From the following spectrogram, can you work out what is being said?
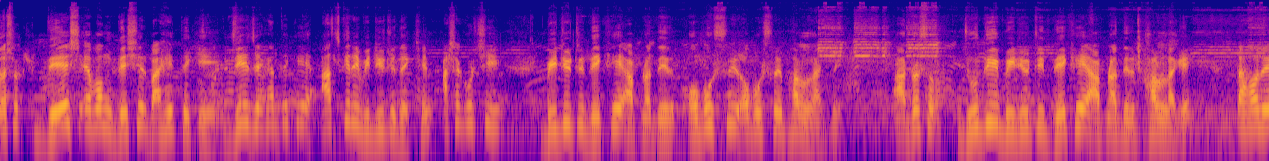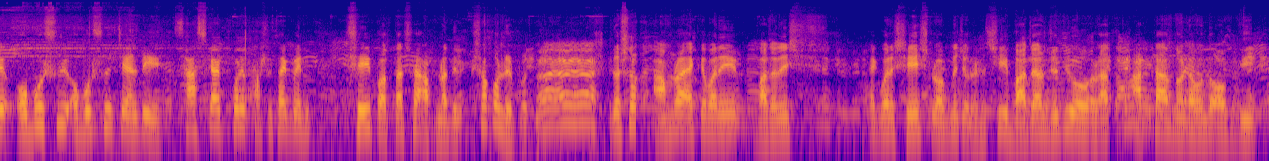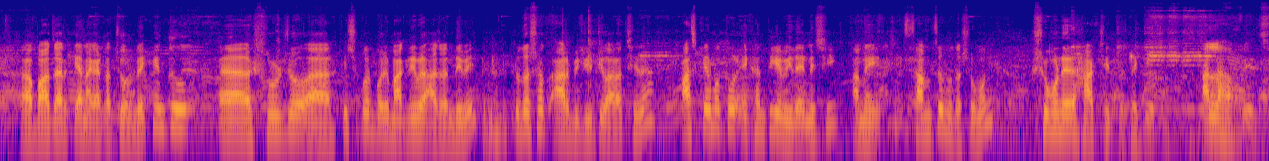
দর্শক দেশ এবং দেশের বাহির থেকে যে যেখান থেকে আজকের এই ভিডিওটি দেখছেন আশা করছি ভিডিওটি দেখে আপনাদের অবশ্যই অবশ্যই ভালো লাগবে। আর দর্শক যদি ভিডিওটি দেখে আপনাদের ভালো লাগে তাহলে অবশ্যই অবশ্যই চ্যানেলটি সাবস্ক্রাইব করে পাশে থাকবেন। সেই প্রত্যাশা আপনাদের সকলের প্রতি। দর্শক, আমরা একেবারে বাজারে একবারে শেষ লগ্নে চলে এসেছি। বাজার যদিও রাত আটটা, নয়টা পর্যন্ত অবধি বাজার কেনাকাটা চলবে। কিন্তু সূর্য কিছুক্ষণ পরে মাগরিবের আজান দিবে। তো দর্শক, আর ভিডিওটি বাড়াচ্ছি না। আজকের মতো এখান থেকে বিদায় নিচ্ছি। আমি শামসুল হুদা সুমন, সুমনের হাট চিত্র থেকে। আল্লাহ হাফিজ।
